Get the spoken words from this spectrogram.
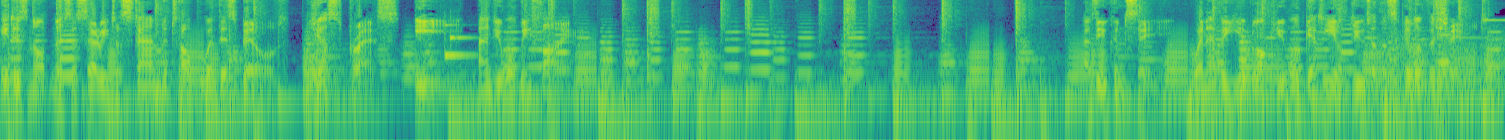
It is not necessary to stand atop with this build, just press E, and you will be fine. As you can see, whenever you block you will get healed due to the skill of the shield.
